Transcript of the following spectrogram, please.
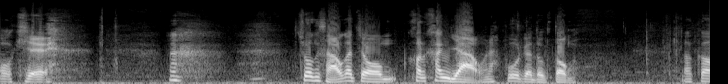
โอเค ช่วงสาวกระโจมค่อนข้างยาวนะ พูดกันตรงๆ แล้วก็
